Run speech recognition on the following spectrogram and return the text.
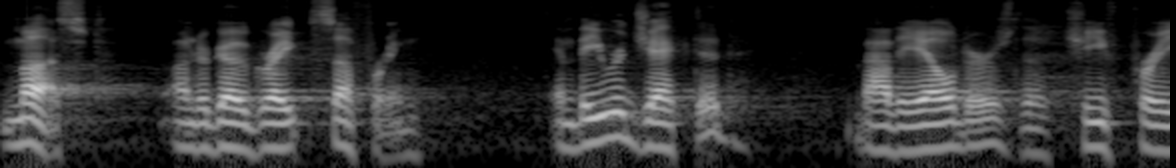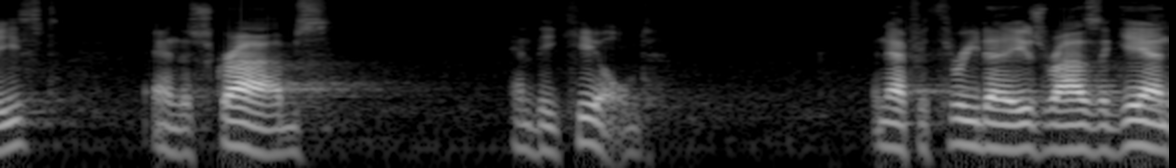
must undergo great suffering and be rejected by the elders, the chief priests, and the scribes and be killed. And after three days, rise again.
